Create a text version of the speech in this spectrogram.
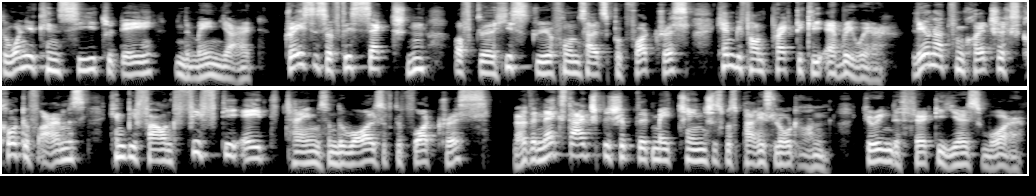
the one you can see today in the main yard. Traces of this section of the history of Hohensalzburg fortress can be found practically everywhere. Leonhard von Keutschach's coat of arms can be found 58 times on the walls of the fortress, now, the next archbishop that made changes was Paris Lodron during the Thirty Years' War.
